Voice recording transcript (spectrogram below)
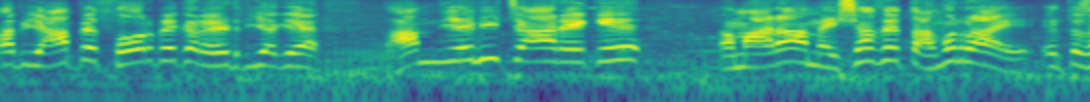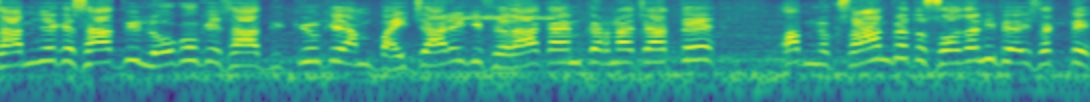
अब यहाँ पे सौ रुपये का रेट दिया गया है। हम ये नहीं चाह रहे कि हमारा हमेशा से तामर रहा है, इंतज़ामिया के साथ भी, लोगों के साथ भी, क्योंकि हम भाईचारे की फिजा कायम करना चाहते हैं। अब नुकसान पे तो सौदा नहीं भेज सकते।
